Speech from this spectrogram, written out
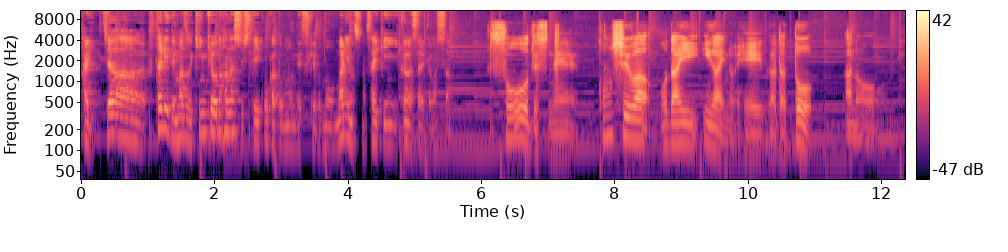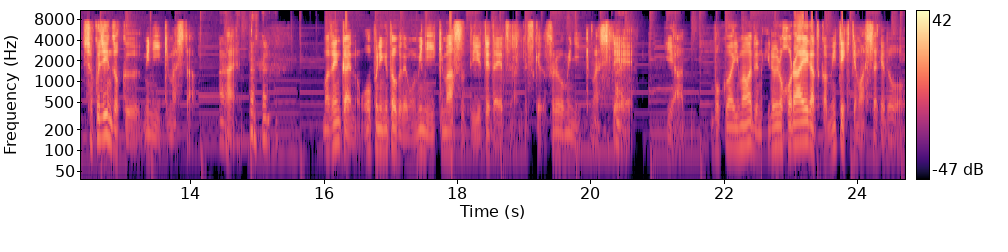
はい。じゃあ、二人でまず近況の話していこうかと思うんですけども、マリオンさん最近いかがされてました？そうですね。今週はお題以外の映画だと、あの、食人族見に行きました。はいはい。まあ前回のオープニングトークでも見に行きますって言ってたやつなんですけど、それを見に行きまして、い、や、僕は今までいろいろホラー映画とか見てきてましたけど、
